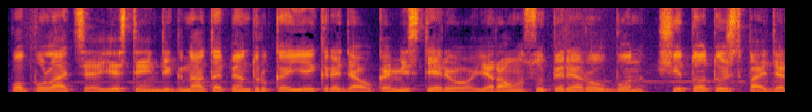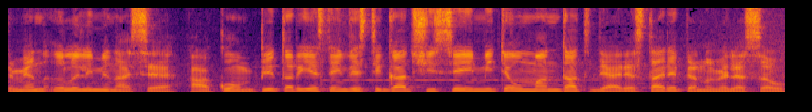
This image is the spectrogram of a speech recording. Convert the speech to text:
Populația este indignată pentru că ei credeau că Mysterio era un supererou bun și totuși Spider-Man îl eliminase. Acum Peter este investigat și se emite un mandat de arestare pe numele său.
